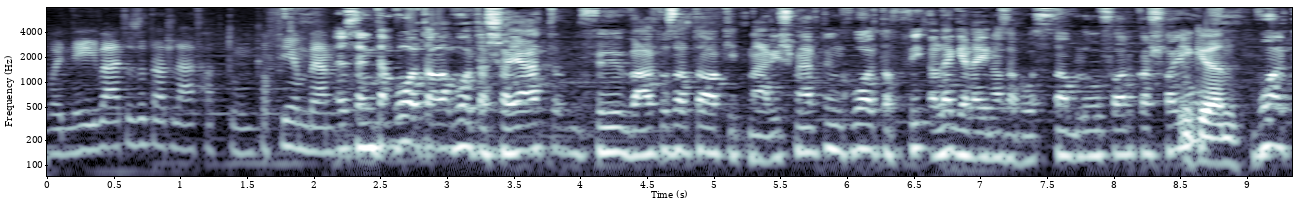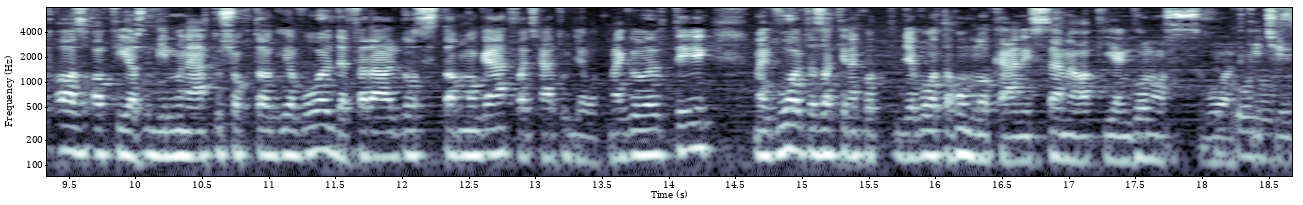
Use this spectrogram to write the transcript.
vagy négy változatát láthattunk a filmben. Szerintem volt a, volt a saját fő változata, akit már ismertünk, volt a, fi, a legelején az a hosszabb lófarkas hajú, Igen. volt az, aki az immunátusok tagja volt, de feláldozta magát, vagy hát ugye ott megölték, meg volt az, akinek ott ugye volt a homlokán is szeme, aki ilyen gonosz volt gonosz. kicsit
